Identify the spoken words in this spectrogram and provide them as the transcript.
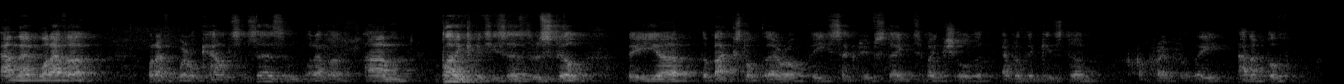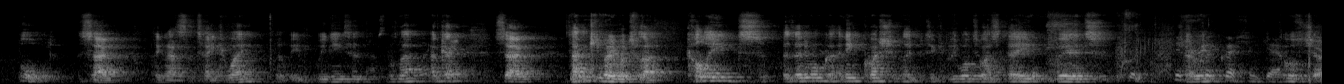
and then whatever whatever Wirral Council says and whatever um, Planning Committee says, there is still the, uh, the backstop there of the Secretary of State to make sure that everything is done appropriately and above board. So I think that's the takeaway that we, we need to from that. Okay, so thank you very much for that. Colleagues, has anyone got any question they particularly want to ask David? Just Gerry? a quick question, Jeff. Of course, Gerry.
